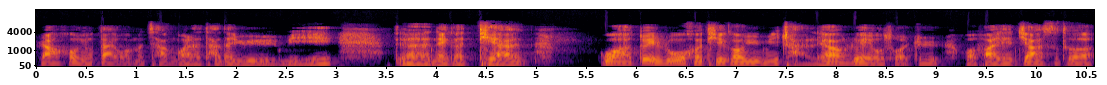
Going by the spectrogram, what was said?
然后又带我们参观了他的玉米，呃，那个田。我对如何提高玉米产量略有所知。我发现加斯特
